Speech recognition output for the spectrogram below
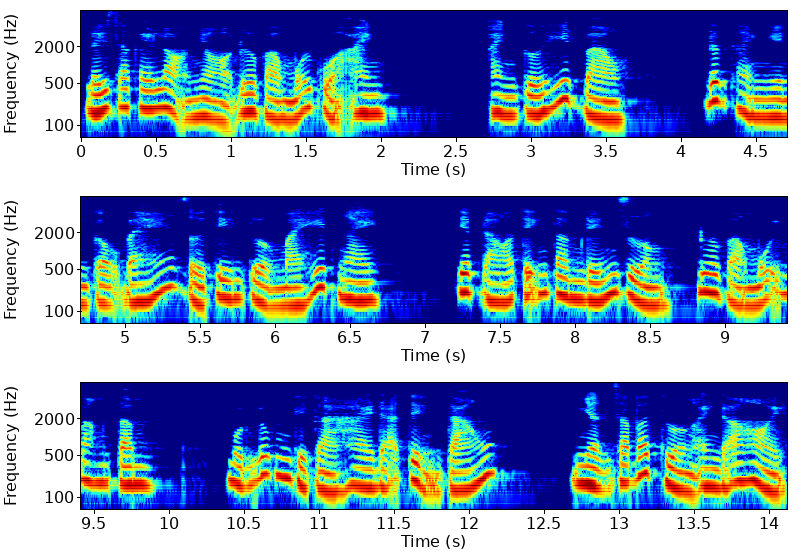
Lấy ra cái lọ nhỏ đưa vào mũi của anh. Anh cứ hít vào. Đức Thành nhìn cậu bé rồi tin tưởng mà hít ngay. Tiếp đó tĩnh tâm đến giường, Đưa vào mũi băng tâm. Một lúc thì cả hai đã tỉnh táo. Nhận ra bất thường, anh đã hỏi,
